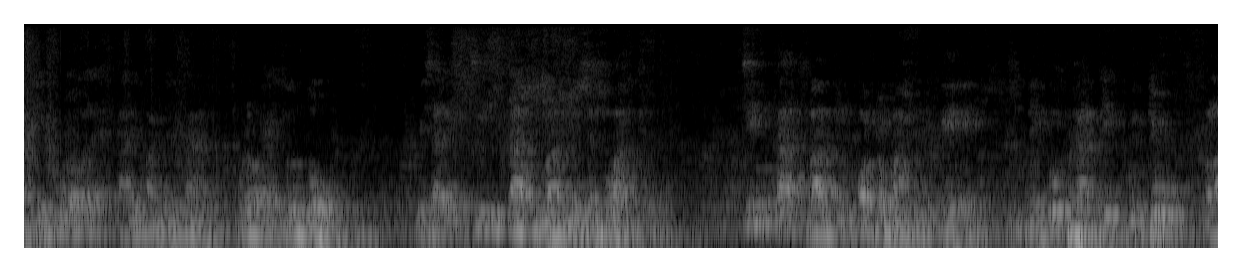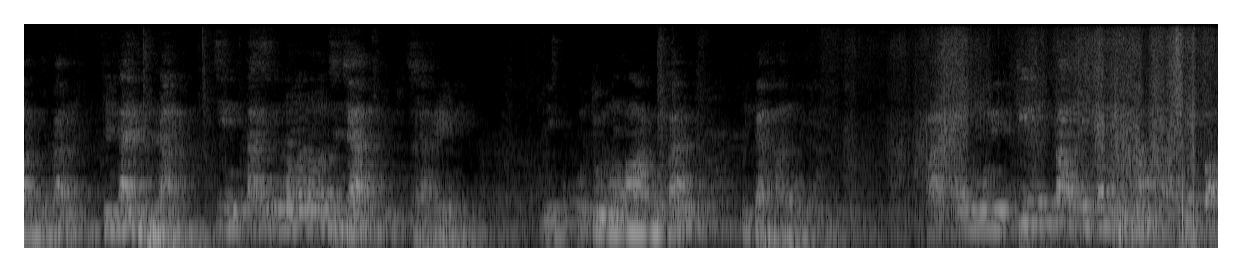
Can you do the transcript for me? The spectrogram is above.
Jadi oleh kali panjenengan, pulau kayak contoh. Misalnya cinta dibantu sesuatu, cinta dibantu podo makhluknya, itu berarti kudu melakukan cinta yang benar. Cinta sih nomor-nomor sejak sejak ini. Itu kudu melakukan tiga hal. Pakai muni cinta sih benar, tapi kok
